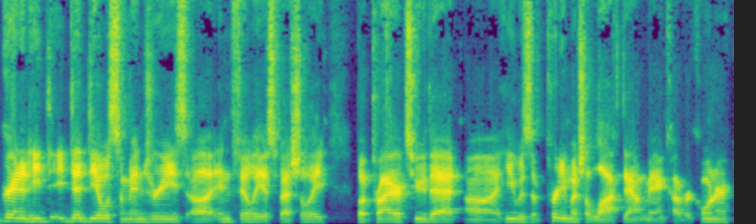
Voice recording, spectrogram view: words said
granted, he, he, did deal with some injuries uh, in Philly, especially, but prior to that, he was a pretty much a lockdown man cover corner.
